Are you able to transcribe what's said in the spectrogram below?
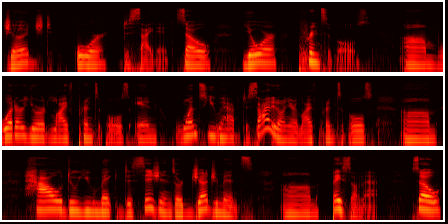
judged or decided. So, your principles. Um, what are your life principles? And once you have decided on your life principles, um, how do you make decisions or judgments um, based on that? So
